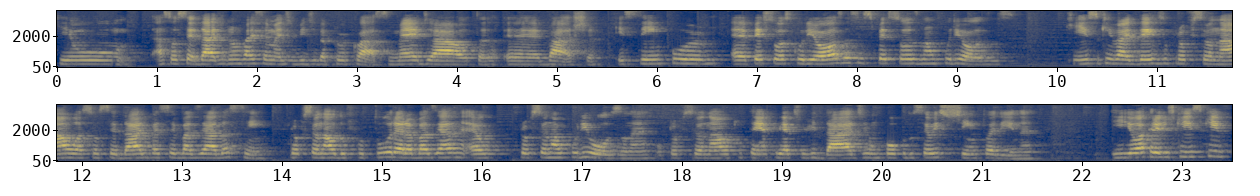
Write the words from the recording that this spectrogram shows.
Que o, a sociedade não vai ser mais dividida por classe, média, alta, é, baixa, e sim por é, pessoas curiosas e pessoas não curiosas. Que isso que vai desde o profissional, a sociedade vai ser baseada assim. O profissional do futuro era baseado é o profissional curioso, né? O profissional que tem a criatividade, um pouco do seu instinto ali, né? E eu acredito que isso que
